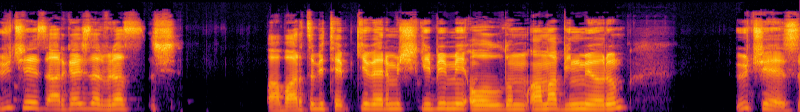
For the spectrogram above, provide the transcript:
3 S arkadaşlar biraz abartı bir tepki vermiş gibi mi oldum ama bilmiyorum. 3 HS.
